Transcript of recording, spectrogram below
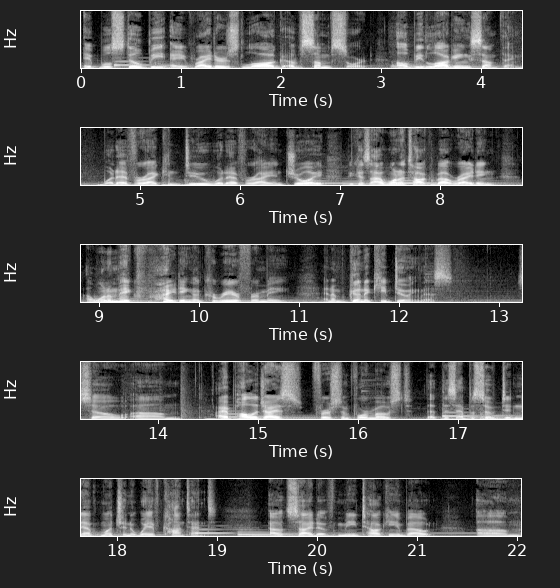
it will still be a writer's log of some sort. I'll be logging something, whatever I can do, whatever I enjoy, because I want to talk about writing. I want to make writing a career for me, and I'm going to keep doing this. So, um, I apologize, first and foremost, that this episode didn't have much in a way of content outside of me talking about um,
